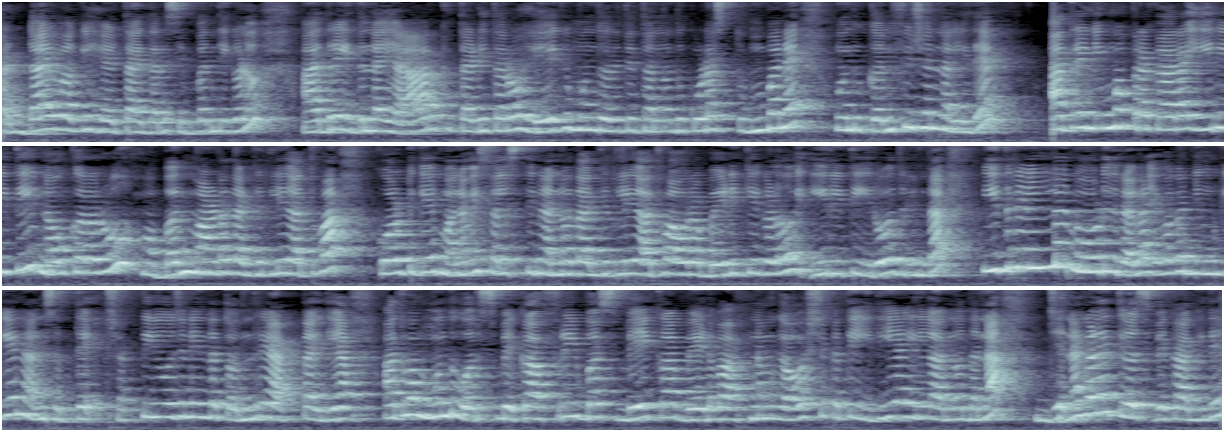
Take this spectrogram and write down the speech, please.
ಕಡ್ಡಾಯವಾಗಿ ಹೇಳ್ತಾ ಇದ್ದಾರೆ ಸಿಬ್ಬಂದಿಗಳು. ಆದ್ರೆ ಇದನ್ನ ಯಾರು ತಡಿತಾರೋ, ಹೇಗೆ ಮುಂದುವರಿತೈತೆ ಅನ್ನೋದು ಕೂಡ ತುಂಬಾನೇ ಒಂದು ಕನ್ಫ್ಯೂಷನ್ ನಲ್ಲಿದೆ. ಆದ್ರೆ ನಿಮ್ಮ ಪ್ರಕಾರ ಈ ರೀತಿ ನೌಕರರು ಬಂದ್ ಮಾಡೋದಾಗಿರ್ಲಿ ಅಥವಾ ಕೋರ್ಟ್ಗೆ ಮನವಿ ಸಲ್ಲಿಸ್ತೀನಿ ಅನ್ನೋದಾಗಿರ್ಲಿ ಅಥವಾ ಅವರ ಬೇಡಿಕೆಗಳು ಈ ರೀತಿ ಇರೋದ್ರಿಂದ ಇದ್ರೆಲ್ಲ ನೋಡಿದ್ರಲ್ಲ, ಇವಾಗ ನಿಮ್ಗೇನು ಅನ್ಸುತ್ತೆ? ಶಕ್ತಿ ಯೋಜನೆಯಿಂದ ತೊಂದರೆ ಆಗ್ತಾ ಇದೆಯಾ? ಅಥವಾ ಮುಂದುವರ್ಸ್ಬೇಕಾ? ಫ್ರೀ ಬಸ್ ಬೇಕಾ, ಬೇಡವಾ? ನಮ್ಗೆ ಅವಶ್ಯಕತೆ ಇದೆಯಾ ಇಲ್ಲ ಅನ್ನೋದನ್ನ ಜನಗಳೇ ತಿಳಿಸ್ಬೇಕಾಗಿದೆ.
